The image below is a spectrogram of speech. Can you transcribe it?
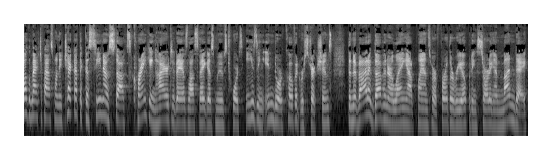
Welcome back to Fast Money. Check out the casino stocks cranking higher today as Las Vegas moves towards easing indoor COVID restrictions. The Nevada governor laying out plans for a further reopening starting on Monday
